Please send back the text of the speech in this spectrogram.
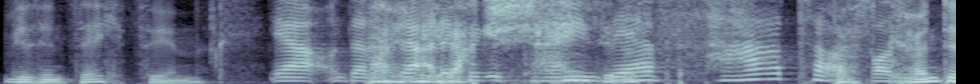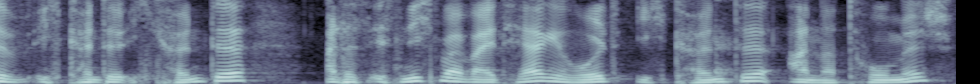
wir sind 16. Ja, und dann Da hat der Alex gedacht, wirklich scheiße, der das- Vater Das von könnte, ich könnte, ich könnte, ah, das ist nicht mal weit hergeholt, ich könnte anatomisch,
